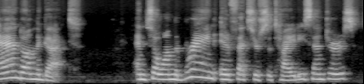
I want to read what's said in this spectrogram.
and on the gut. And so on the brain, it affects your satiety centers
